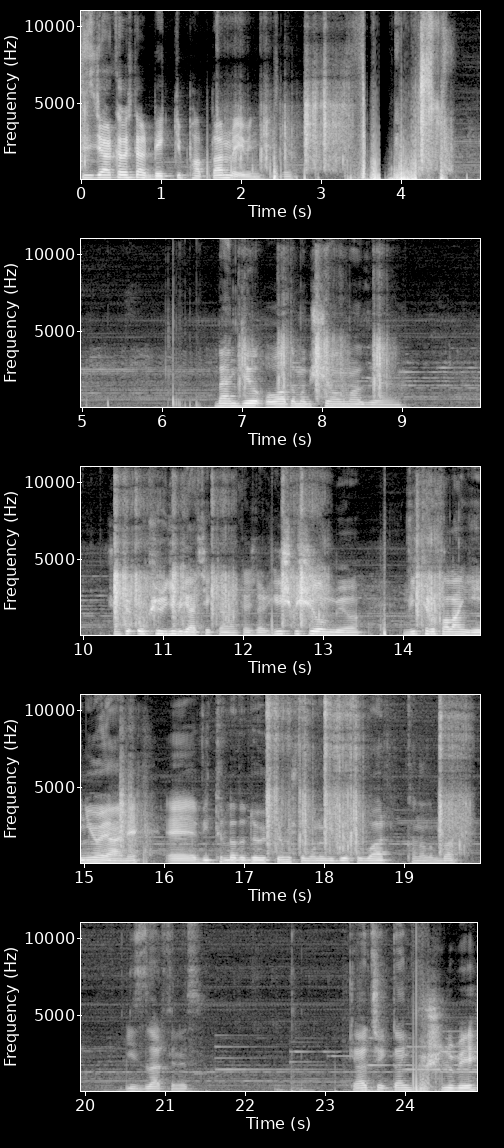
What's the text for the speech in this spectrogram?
Sizce arkadaşlar bekçi patlar mı evin içinde? Bence o adama bir şey olmaz ya. Çünkü öküz gibi gerçekten arkadaşlar. Hiçbir şey olmuyor. Wither falan yeniyor yani. Ee, Wither'la da dövüştürmüştüm. Onun videosu var kanalımda. İzlerseniz. Gerçekten güçlü bir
